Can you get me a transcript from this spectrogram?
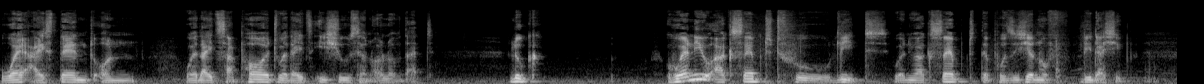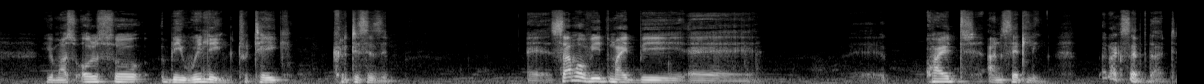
where I stand on whether it's support, whether it's issues, and all of that. Look, when you accept to lead, when you accept the position of leadership, you must also be willing to take criticism. Uh, some of it might be uh, quite unsettling. But accept that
